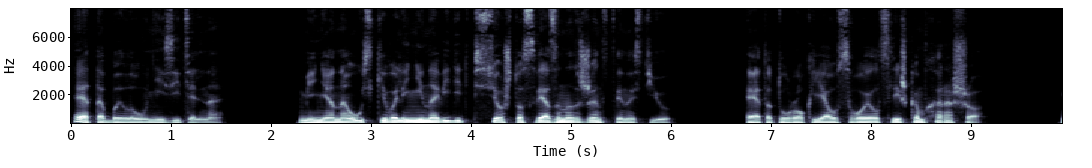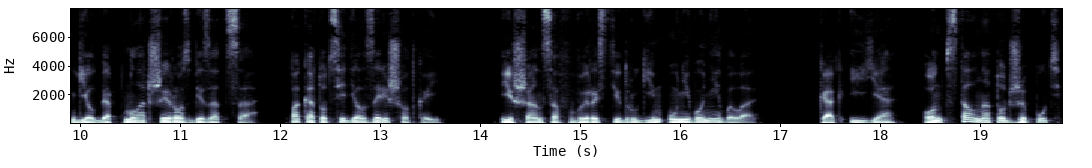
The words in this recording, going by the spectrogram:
Это было унизительно. Меня наускивали ненавидеть все, что связано с женственностью. Этот урок я усвоил слишком хорошо. Гилберт-младший рос без отца, пока тот сидел за решеткой, и шансов вырасти другим у него не было. Как и я, он встал на тот же путь,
